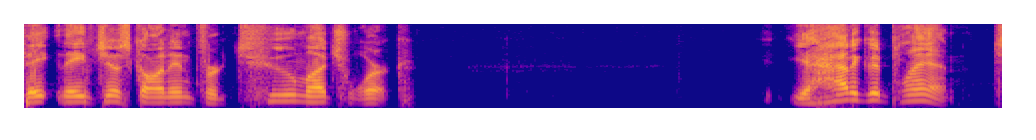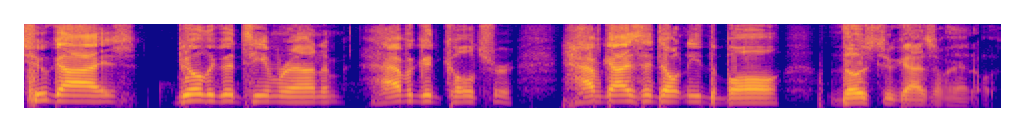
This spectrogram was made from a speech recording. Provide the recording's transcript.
They they've just gone in for too much work. You had a good plan. Two guys, build a good team around them, have a good culture, have guys that don't need the ball. Those two guys will handle it.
